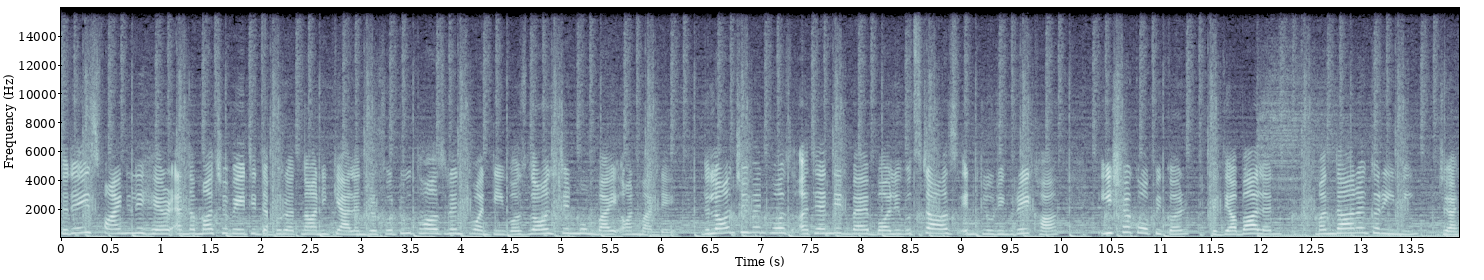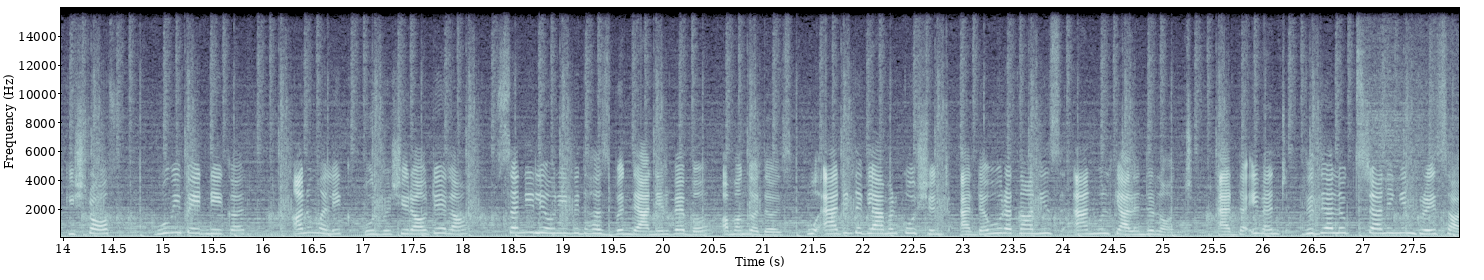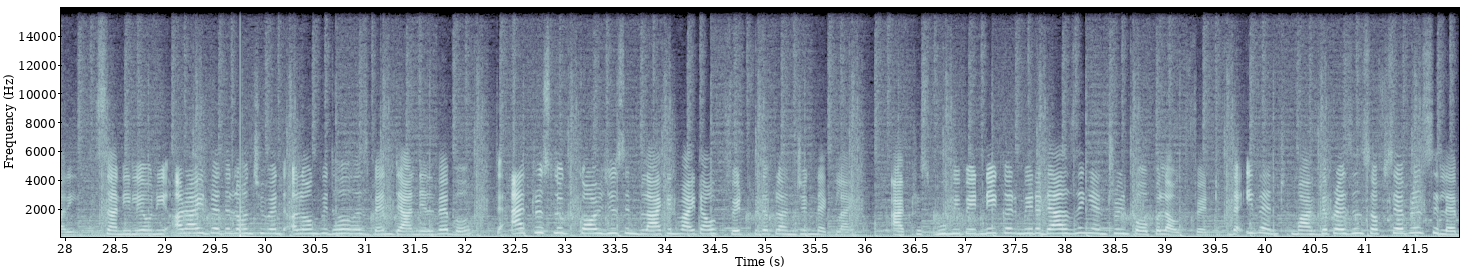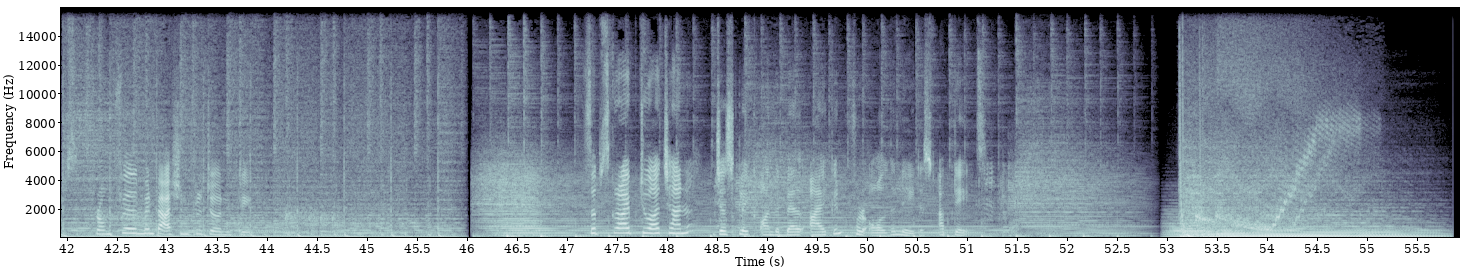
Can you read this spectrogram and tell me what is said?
The day is finally here and the much awaited Dabboo Ratnani calendar for 2020 was launched in Mumbai on Monday. The launch event was attended by Bollywood stars including Rekha, Isha Koppikar, Vidya Balan, Mandana Karimi, Jackie Shroff, Bhumi Pednekar, Anu Malik, Urvashi Rautela, Sunny Leone with husband Daniel Weber, among others, who added the glamour quotient at Dabboo Ratnani's annual calendar launch. At the event, Vidya looked stunning in grey sari. Sunny Leone arrived at the launch event along with her husband Daniel Weber. The actress looked gorgeous in black and white outfit with a plunging neckline. Actress Bhumi Pednekar made a dazzling entry in purple outfit. The event marked the presence of several celebs from film and fashion fraternity. Subscribe to our channel. Just click on the bell icon for all the latest updates.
